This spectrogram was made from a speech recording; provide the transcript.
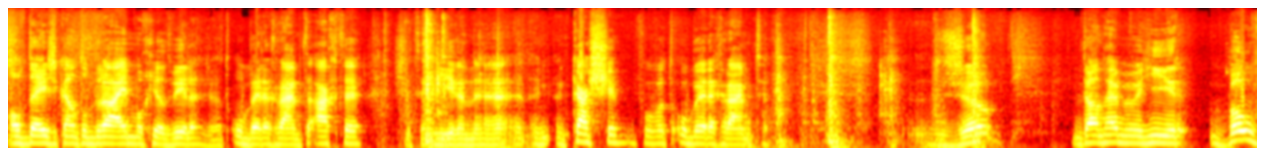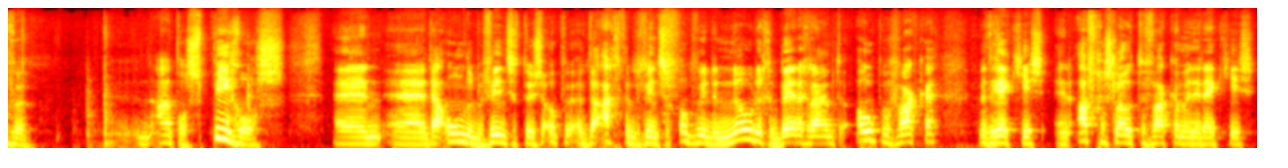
Op deze kant opdraaien, mocht je dat willen. Er zit opbergruimte achter. Er zit hier een, eh, een, een kastje voor wat opbergruimte. Zo. Dan hebben we hier boven een aantal spiegels. En eh, daaronder bevindt zich dus ook, weer- daarachter bevindt zich ook weer de nodige bergruimte. Open vakken met rekjes en afgesloten vakken met rekjes.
